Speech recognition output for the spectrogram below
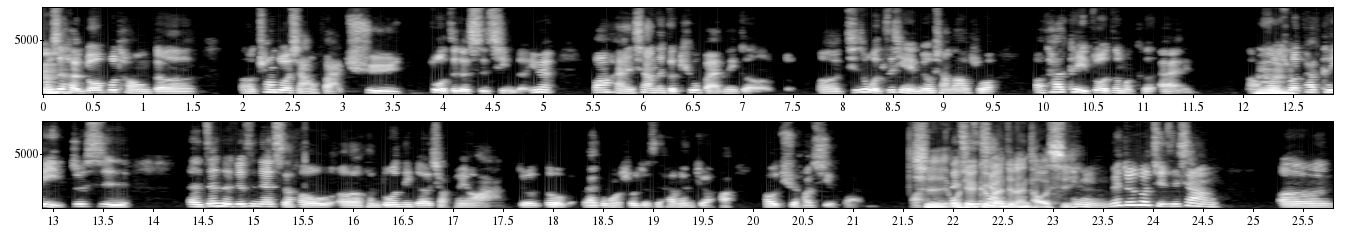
或是嗯很多不同的呃创作想法去做这个事情的，因为包含像那个 Q 版那个呃，其实我之前也没有想到说哦，他可以做的这么可爱啊、或者嗯说他可以就是呃，真的就是那时候呃，很多那个小朋友啊，就都有来跟我说，就是他们觉得好好有趣，好喜欢。啊是，我觉得 Q 版真的很讨喜。嗯，那就是说，其实像，呃，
